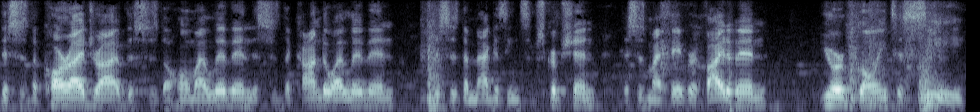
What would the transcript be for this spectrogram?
This is the car I drive. This is the home I live in. This is the condo I live in. This is the magazine subscription. This is my favorite vitamin. You're going to see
